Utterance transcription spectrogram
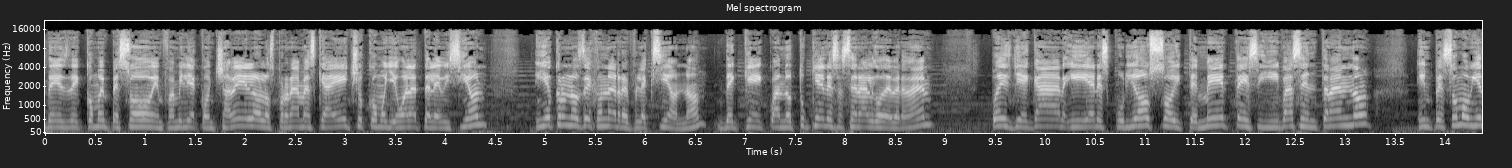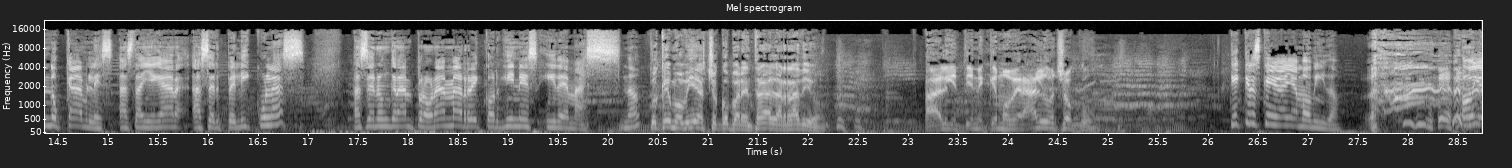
desde cómo empezó en familia con Chabelo, los programas que ha hecho, cómo llegó a la televisión. Y yo creo nos deja una reflexión, ¿no? De que cuando tú quieres hacer algo de verdad, puedes llegar y eres curioso y te metes y vas entrando. Empezó moviendo cables hasta llegar a hacer películas, hacer un gran programa, récord Guinness y demás, ¿no? ¿Tú qué movías, Choco, para entrar a la radio? Alguien tiene que mover algo, Choco. ¿Qué crees que yo haya movido? Oye,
